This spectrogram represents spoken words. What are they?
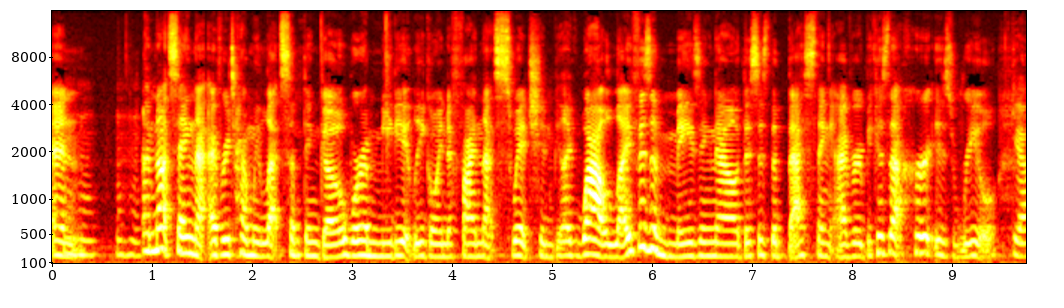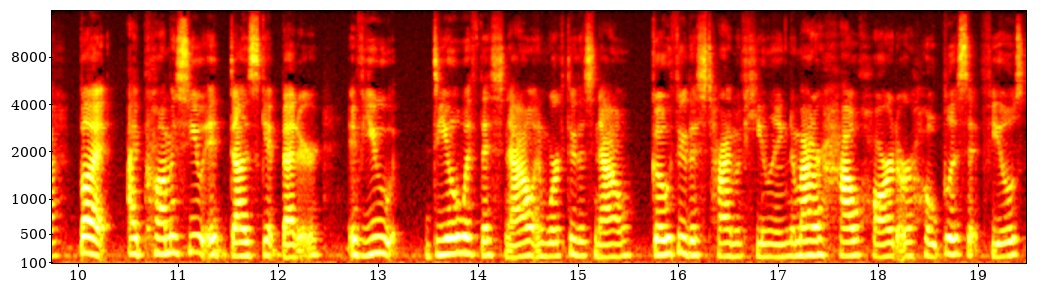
And mm-hmm, mm-hmm. I'm not saying that every time we let something go, we're immediately going to find that switch and be like, wow, life is amazing now. This is the best thing ever because that hurt is real. Yeah. But I promise you, it does get better. If you deal with this now and work through this now, go through this time of healing, no matter how hard or hopeless it feels,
